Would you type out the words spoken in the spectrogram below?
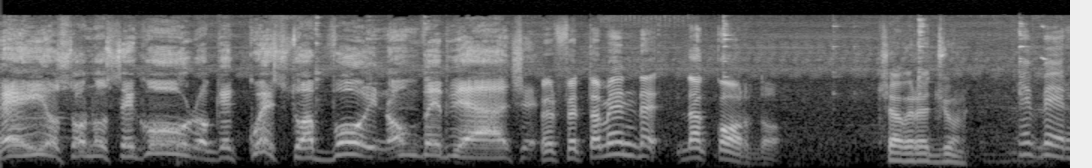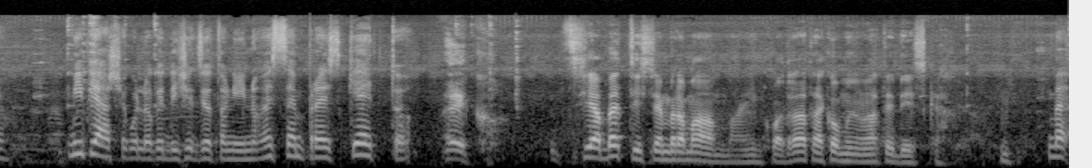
e io sono sicuro che questo a voi non vi piace. Perfettamente d'accordo. C'aveva ragione. È vero. Mi piace quello che dice zio Tonino, è sempre schietto. Ecco. Zia Betty sembra mamma, inquadrata come una tedesca. Beh,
